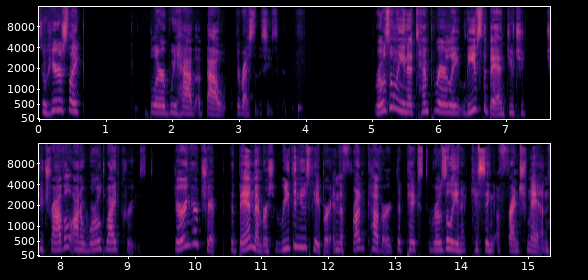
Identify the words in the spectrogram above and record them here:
So here's like blurb we have about the rest of the season. Rosalina temporarily leaves the band due to to travel on a worldwide cruise during her trip the band members read the newspaper and the front cover depicts rosalina kissing a french man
